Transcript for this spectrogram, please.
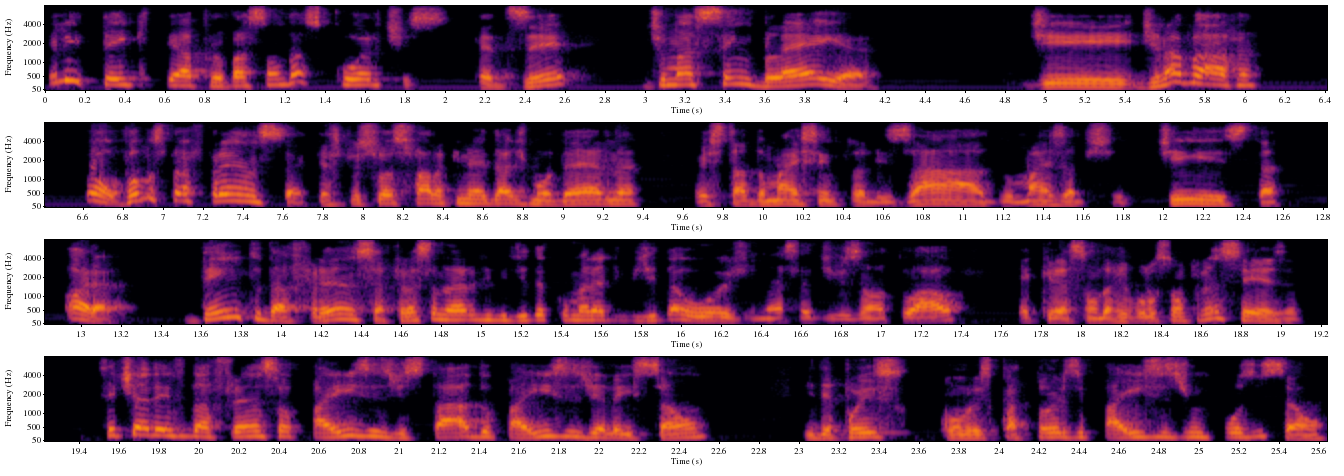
ele tem que ter a aprovação das cortes, quer dizer, de uma assembleia de, de Navarra. Bom, vamos para a França, que as pessoas falam que na Idade Moderna é o Estado mais centralizado, mais absolutista. Ora, dentro da França, a França não era dividida como era dividida hoje, nessa né? divisão atual é criação da Revolução Francesa. Você tinha dentro da França países de Estado, países de eleição, e depois, com Luís XIV, países de imposição.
